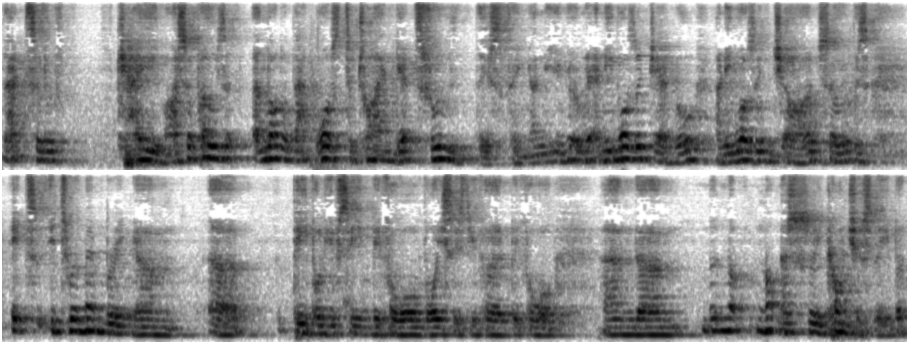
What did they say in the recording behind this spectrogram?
that sort of came. I suppose a lot of that was to try and get through this thing, and you know, and he was a general and he was in charge, so it was it's it's remembering um, uh, people you've seen before, voices you've heard before, and um, not not necessarily consciously, but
